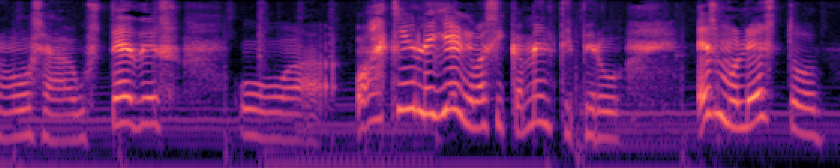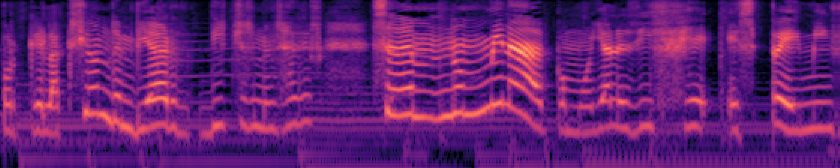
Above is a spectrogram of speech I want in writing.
o sea, a ustedes o a, quien le llegue básicamente, pero es molesto porque la acción de enviar dichos mensajes se denomina, como ya les dije, spamming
